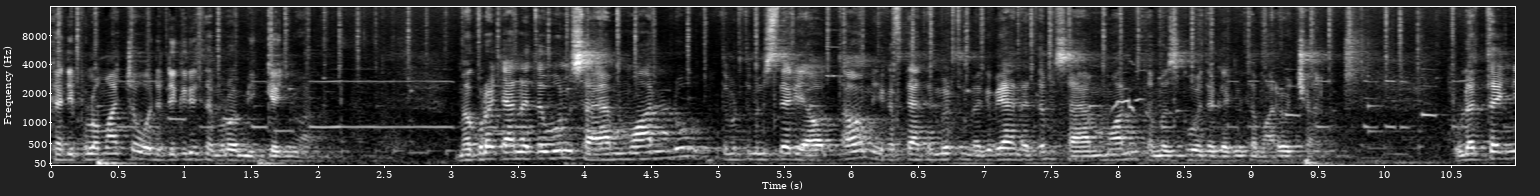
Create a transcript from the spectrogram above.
ከዲፕሎማቸው ወደ ዲግሪ ተምረው የሚገኙ መቁረጫ ነጥቡን ሳያሟሉ ትምህርት ሚኒስቴር ያወጣውን የከፍተኛ ትምህርት መግቢያ ነጥብ ሳያሟሉ ተመዝግቦ የተገኙ ተማሪዎች አሉ። ሁለተኛ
